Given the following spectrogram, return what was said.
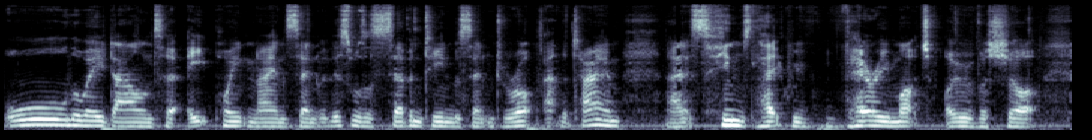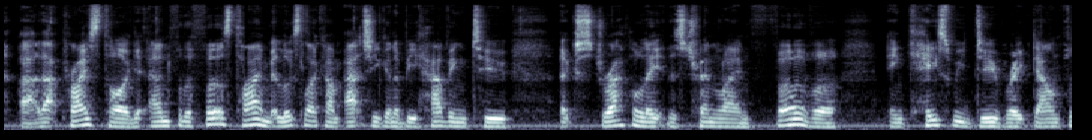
all the way down to 8.9 cent. but This was a 17% drop at the time, and it seems like we've very much overshot uh, that price target. And for the first time, it looks like I'm actually going to be having to extrapolate this trend line further in case we do break down for,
